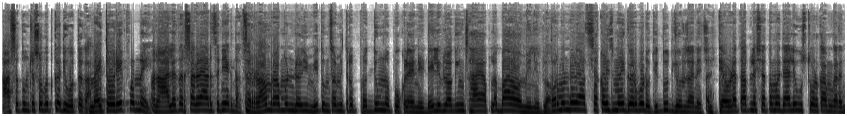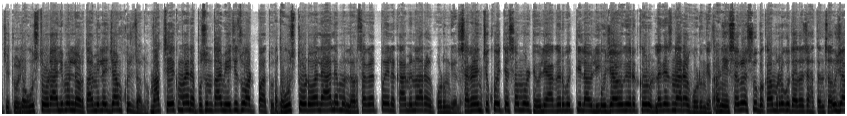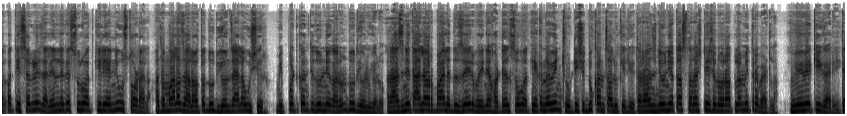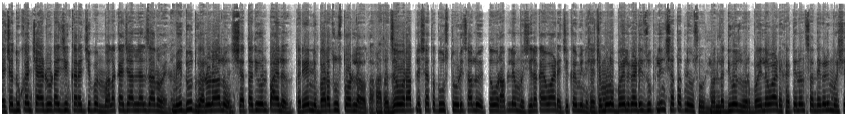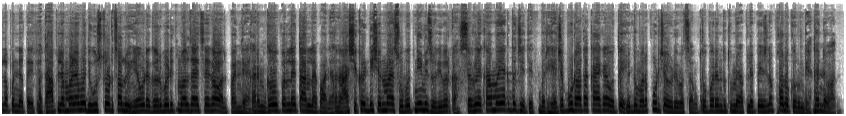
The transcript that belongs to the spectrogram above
असं तुमच्यासोबत कधी होतं का? नाही तर एक पण नाही. आणि आल्या तर सगळ्या अडचणी एकदा तर राम राम मंडळी मी तुमचा मित्र प्रद्युम्न पोकळे आणि डेली ब्लॉगिंगचा हा आपला बारावा मिनी ब्लॉग. तर मंडळी आज सकाळीच माझी गडबड होती दूध घेऊन जाण्याची. आणि तेवढ्यात आपल्या शेतामध्ये आले ऊसतोड कामगारांची टोळी. ऊसतोड आली म्हणल्यावर आम्ही लय जाम खुश झालो. मागच्या एक महिन्यापासून तर आम्ही याचीच वाट पाहतो आता ऊसतोडवाले आले म्हणल्यावर सगळ्यात पहिलं काम नारळ फोडून गेलं. सगळ्यांची कोयते समोर ठेवली अगरबत्ती लावली पूजा वगैरे करून लगेच नारळ फोडून घेतलं. आणि हे सगळं शुभ काम रघुदादाच्या हातांचा पूजापती सगळे झाले आणि लगेच सुरुवात केली यांनी ऊस तोडायला आता मला झाला होता दूध घेऊन जायला उशीर. मी पटकन तिथून निघालून दूध घेऊन गेलो. राजनीत आल्यावर पाहिलं तर झैर भाईने हॉटेल सोबत एक नवीन छोटीशी दुकान चालू केली होती. तर राजनीहून येत असताना स्टेशनवर आपला मित्र भेटला. विवेकी गारे त्याच्या दुकानची ऍडव्हर्टायझिंग करायची पण मला काय जालन्याला जाणवाय मी दूध घालून आलो. शेतात येऊन पाहिलं तर यांनी बराच ऊस तोडला होता. आता जवळ आपल्या शेतात ऊस तोडी चालू आहे. तवर आपल्या म्हशीला काय वाढायची कमी नाही. त्याच्यामुळे बैलगाडी झुपली आणि शेतात नेऊन सोडली. म्हणलं दिवसभर बैल वाढे खाते आणि संध्याकाळी म्हशीला पण नेता येते. आता आपल्या मळ्यामध्ये ऊस तोड चालू आहे. एवढ्या गडबडीत मला जायचंय गावाला पाणी कारण गहू पण लय ताणलाय पाण्या आणि अशी कंडिशन माझ्यासोबत नेहमीच होती बरं का. सगळे काम एकदाच येते बरं ह्याच्या पुढे आता काय काय होते. मी तुम्हाला पुढच्या व्हिडिओमध्ये सांगतो. तोपर्यंत तुम्ही आपल्या पेजला फॉलो करून घ्या. धन्यवाद.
